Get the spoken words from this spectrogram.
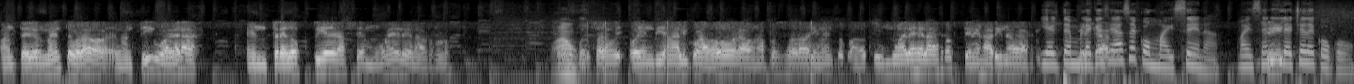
anteriormente, ¿verdad? La antigua era entre dos piedras se muele el arroz. Wow. Por eso hoy, en día en la licuadora o una procesadora de alimentos, cuando tú mueles el arroz, tienes harina de arroz. Y el tembleque ese se hace con maicena, maicena y leche de coco.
